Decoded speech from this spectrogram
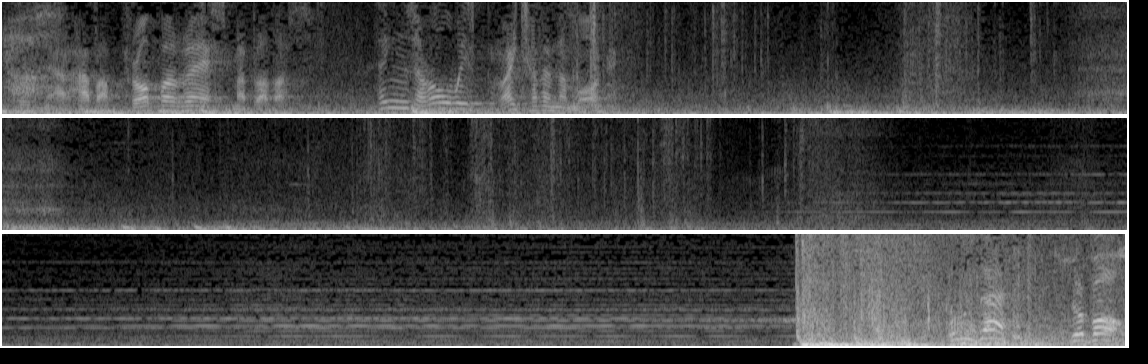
Now have a proper rest, my brothers. Things are always brighter in the morning. Who's that? The ball.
